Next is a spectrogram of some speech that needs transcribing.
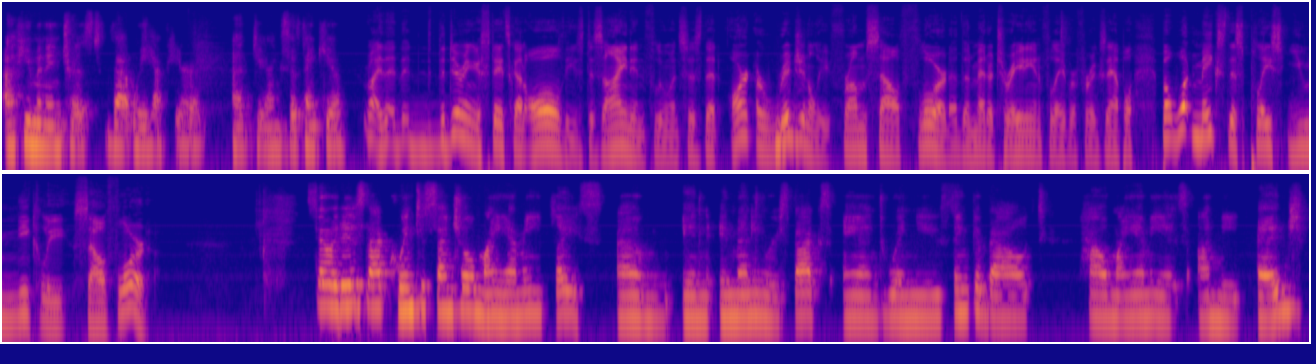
a human interest that we have here at Deering. So thank you. Right. The, the, the, Deering Estate's got all these design influences that aren't originally from South Florida, the Mediterranean flavor, for example. But what makes this place uniquely South Florida? So it is that quintessential Miami place um, in in many respects. And when you think about how Miami is on the edge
